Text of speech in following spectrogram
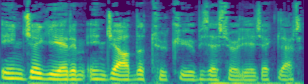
İnce Giyerim İnce adlı türküyü bize söyleyecekler.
